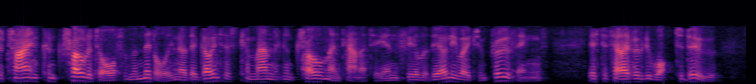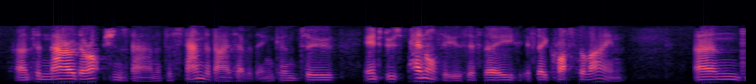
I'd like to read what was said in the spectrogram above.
to try and control it all from the middle. You know, they go into this command and control mentality and feel that the only way to improve things is to tell everybody what to do and to narrow their options down and to standardize everything and to introduce penalties if they if they cross the line. And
